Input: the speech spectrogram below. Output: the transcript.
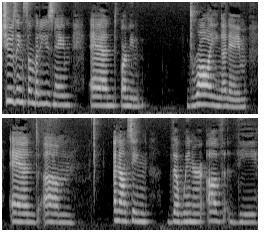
choosing somebody's name and or I mean drawing a name and um, announcing the winner of the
